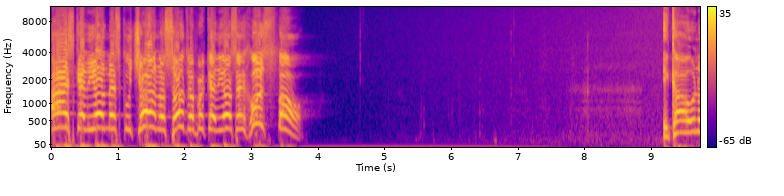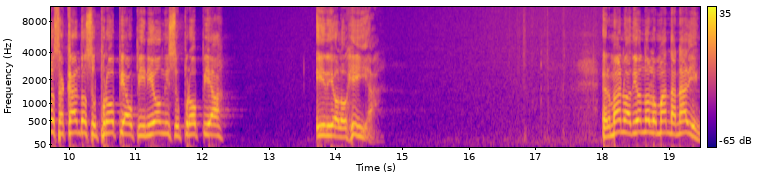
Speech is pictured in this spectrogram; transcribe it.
ah, es que Dios me escuchó a nosotros porque Dios es justo. Y cada uno sacando su propia opinión y su propia ideología. Hermano, a Dios no lo manda nadie.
